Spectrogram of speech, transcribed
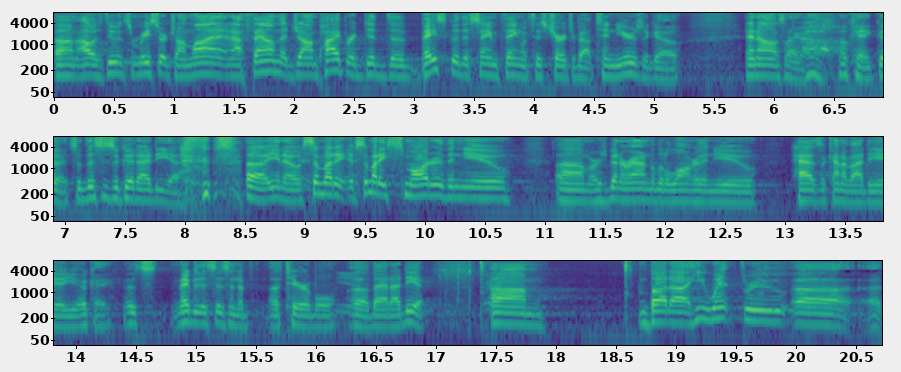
um, I was doing some research online and I found that John Piper did the, basically the same thing with his church about 10 years ago. And I was like, oh, okay, good. So this is a good idea. uh, you know, somebody, if somebody's smarter than you um, or has been around a little longer than you, has a kind of idea, you, okay, maybe this isn't a, a terrible, uh, bad idea. Um, but uh, he went through uh, uh,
